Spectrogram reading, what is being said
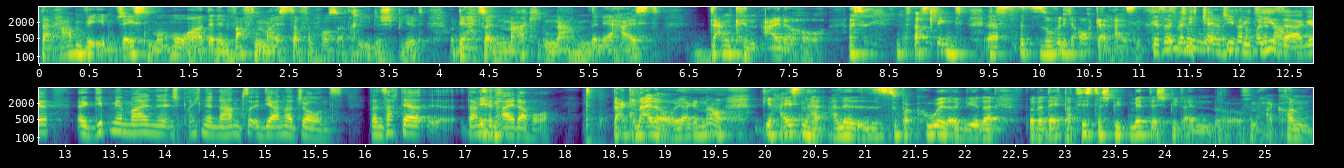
dann haben wir eben Jason Momoa, der den Waffenmeister von Haus Atreides spielt. Und der hat so einen markigen Namen, denn er heißt Duncan Idaho. Also, das klingt, ja. das, so würde ich auch gern heißen. Das ist, wenn ich ChatGPT sage, äh, gib mir mal einen entsprechenden Namen zu Indiana Jones, dann sagt er äh, Duncan Idaho. Duncan Idaho, ja genau. Die heißen halt alle super cool irgendwie. Oder, oder Dave Batista spielt mit, der spielt einen von Harkonnen,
